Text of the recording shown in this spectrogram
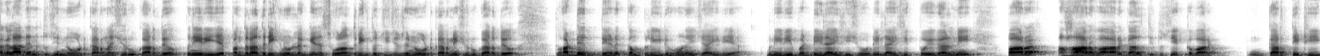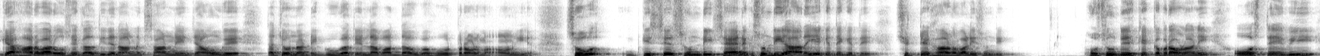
ਅਗਲਾ ਦਿਨ ਤੁਸੀਂ ਨੋਟ ਕਰਨਾ ਸ਼ੁਰੂ ਕਰ ਦਿਓ। ਪਨੀਰੀ ਜੇ 15 ਤਰੀਕ ਨੂੰ ਲੱਗੇ ਤਾਂ 16 ਤਰੀਕ ਤੋਂ ਚੀਜ਼ ਤੁਸੀਂ ਨੋਟ ਕਰਨੀ ਸ਼ੁਰੂ ਕਰ ਦਿਓ। ਤੁਹਾਡੇ ਦਿਨ ਕੰਪਲੀਟ ਹੋਣੇ ਚਾਹੀਦੇ ਆ। ਪਨੀਰੀ ਵੱਡੀ ਲਾਈ ਸੀ, ਛੋਟੀ ਲਾਈ ਸੀ, ਕੋਈ ਗੱਲ ਨਹੀਂ। ਪਰ ਹਰ ਵਾਰ ਗਲਤੀ ਤੁਸੀਂ ਇੱਕ ਵਾਰ ਕਰਤੀ, ਠੀਕ ਹੈ। ਹਰ ਵਾਰ ਉਸੇ ਗਲਤੀ ਦੇ ਨਾਲ ਨੁਕਸਾਨ ਨੇ ਜਾਓਗੇ ਤਾਂ ਝੋਨਾ ਡਿੱਗੂਗਾ, ਤੇਲਾ ਵੱਧ ਆਊਗਾ, ਹੋਰ ਪ੍ਰੋਬਲਮਾਂ ਆਉਣਗੀਆਂ। ਸੋ ਕਿਸੇ ਸੁੰਡੀ, ਸੈਨਿਕ ਸੁੰਡੀ ਆ ਰਹੀ ਹੈ ਕਿਤੇ ਕਿਤੇ? ਛਿੱਟੇ ਖਾਣ ਵਾਲੀ ਸੁੰਡੀ। ਉਸ ਨੂੰ ਦੇਖ ਕੇ ਘਬਰਾਉਣਾ ਨਹੀਂ। ਉਸ ਤੇ ਵੀ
